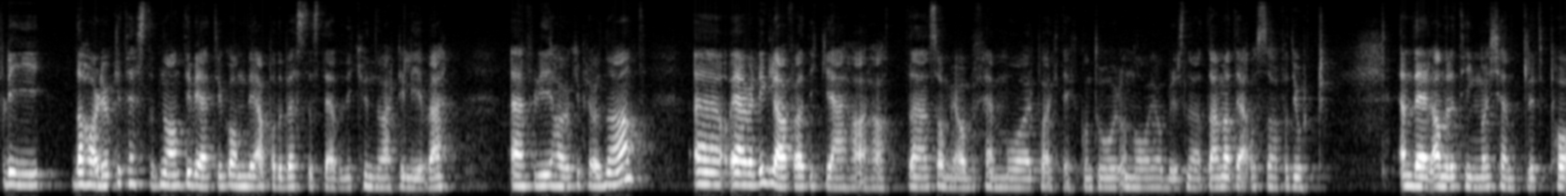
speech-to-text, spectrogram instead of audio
Fordi da har de jo ikke testet noe annet. De vet jo ikke om de er på det beste stedet de kunne vært i livet. Eh, for de har jo ikke prøvd noe annet. Eh, og jeg er veldig glad for at ikke jeg har hatt uh, sommerjobb fem år på arkitektkontor og nå jobber i Snøhetta, men at jeg også har fått gjort en del andre ting og kjent litt på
